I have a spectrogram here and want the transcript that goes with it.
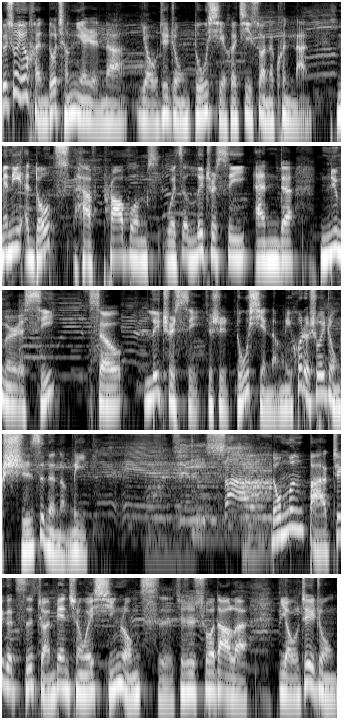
比如说，有很多成年人呢有这种读写和计算的困难。Many adults have problems with literacy and numeracy. So literacy 就是读写能力，或者说一种识字的能力。 In sorrow. 那我们把这个词转变成为形容词，就是说到了有这种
